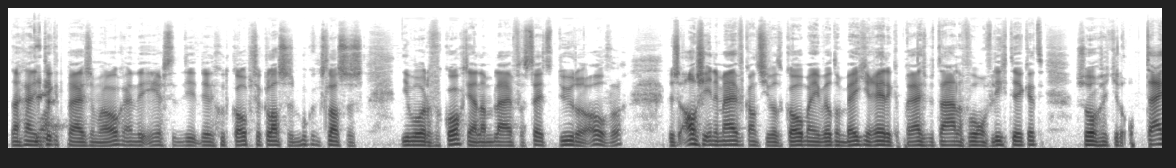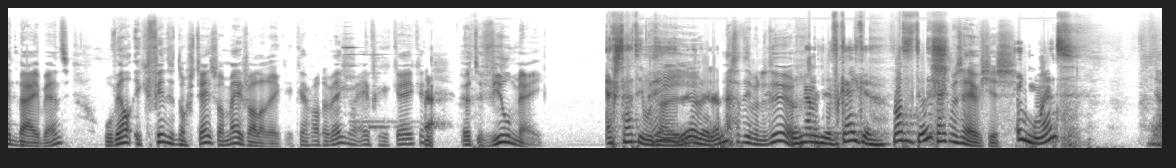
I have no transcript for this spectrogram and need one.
dan gaan die ja. ticketprijzen omhoog. En de eerste, die, de goedkoopste klasses, boekingsklasses, die worden verkocht. Ja, dan blijft er steeds duurder over. Dus als je in de meivakantie wilt komen en je wilt een beetje een redelijke prijs betalen voor een vliegticket, zorg dat je er op tijd bij bent. Hoewel, ik vind het nog steeds wel meevallen, Rick. Ik heb van de week nog even gekeken. Ja. Het viel mee. Er staat iemand hey, aan de deur, Willem. Er staat iemand aan de deur. We gaan eens even kijken wat het is. Kijk maar eens eventjes. Eén moment. Yeah.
